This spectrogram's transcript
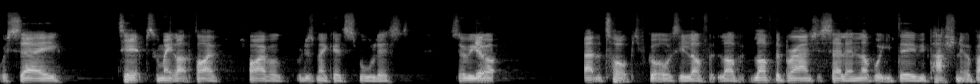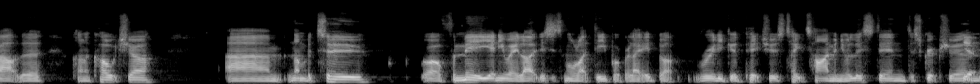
we say tips. We'll make like five, five. Or we'll just make a small list. So we yep. got at the top. You've got obviously love, love, love the brands you're selling. Love what you do. Be passionate about the kind of culture. Um, number two, well, for me anyway, like this is more like Depop related, but really good pictures. Take time in your listing, description. Yeah.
